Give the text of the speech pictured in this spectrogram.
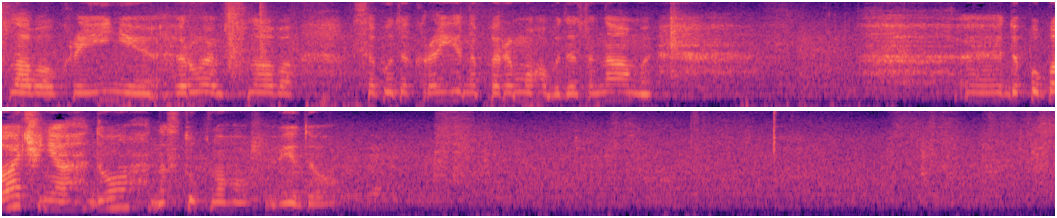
Слава Україні, героям слава! Все буде країна, перемога буде за нами. Е, До побачення, до наступного відео.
